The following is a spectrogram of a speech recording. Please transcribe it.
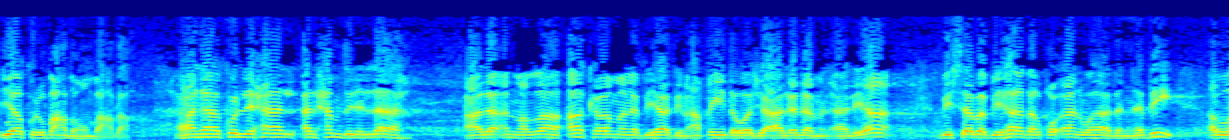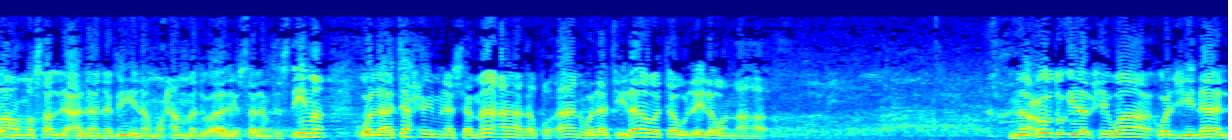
يأكل بعضهم بعضا. على كل حال الحمد لله على أن الله أكرمنا بهذه العقيدة وجعلنا من أهلها بسبب هذا القرآن وهذا النبي. اللهم صل على نبينا محمد وآله وسلم تسليما. ولا تحرمنا سماع هذا القرآن ولا تلاوته الليل والنهار. نعود إلى الحوار والجدال.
